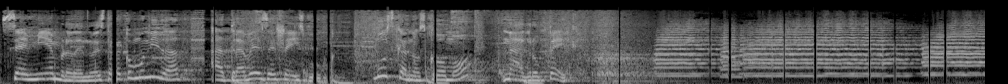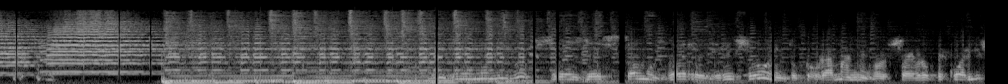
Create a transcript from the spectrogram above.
Sé miembro de nuestra comunidad a través de Facebook. Búscanos como Nagropec. Programa Negocios Agropecuarios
